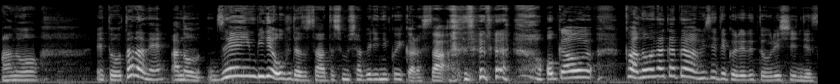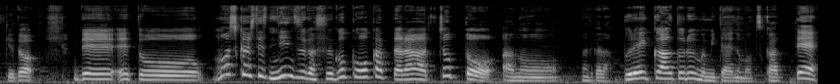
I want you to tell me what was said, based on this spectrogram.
あのえっと、ただねあの全員ビデオオフだとさ私も喋りにくいからさ お顔可能な方は見せてくれると嬉しいんですけどでえっともしかして人数がすごく多かったらちょっとあのなんかなブレイクアウトルームみたいのも使って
